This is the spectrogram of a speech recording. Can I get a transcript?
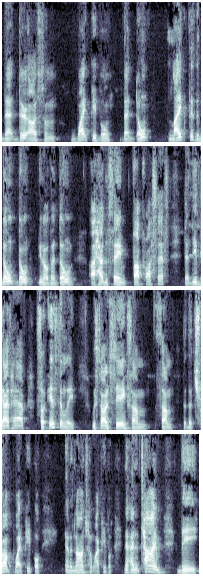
that there are some white people that don't like this, that don't don't you know that don't uh, have the same thought process that these guys have. So instantly, we started seeing some some the, the Trump white people and the non-Trump white people. Now, at the time, the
